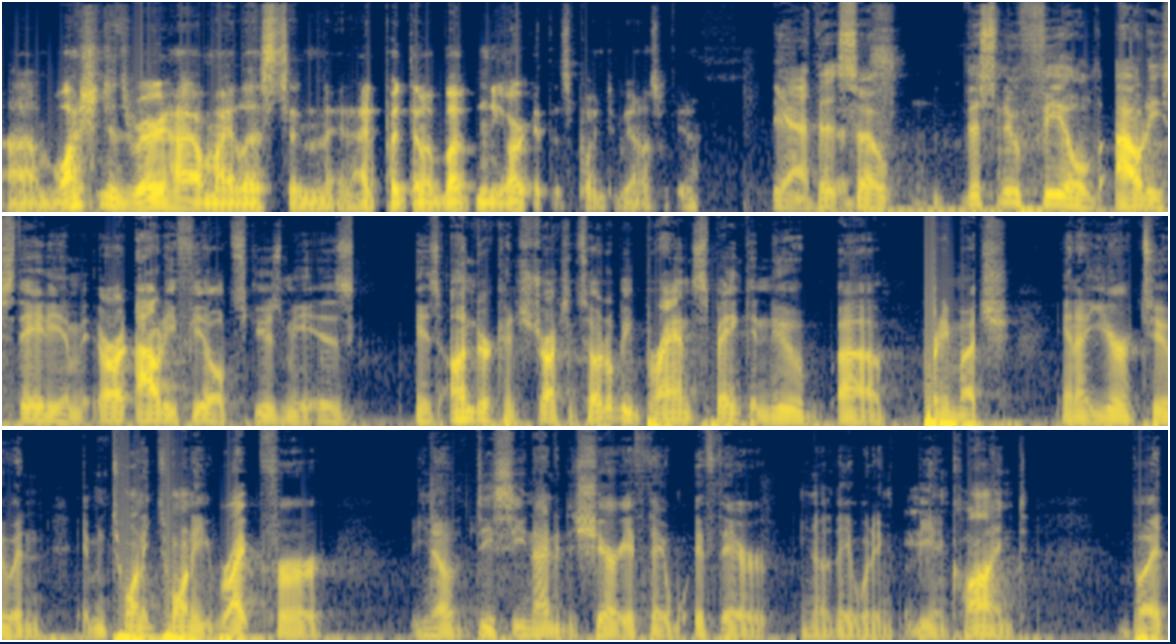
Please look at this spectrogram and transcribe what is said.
Um, Washington's very high on my list, and, and I'd put them above New York at this point, to be honest with you. Yeah. This, so this new field, Audi Stadium or Audi Field, excuse me, is is under construction. So it'll be brand spanking new, uh, pretty much in a year or two, and in 2020, ripe for you know DC United to share if they if they're you know they would be inclined. But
